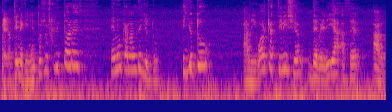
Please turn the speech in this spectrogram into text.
pero tiene 500 suscriptores en un canal de YouTube. Y YouTube, al igual que Activision, debería hacer algo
